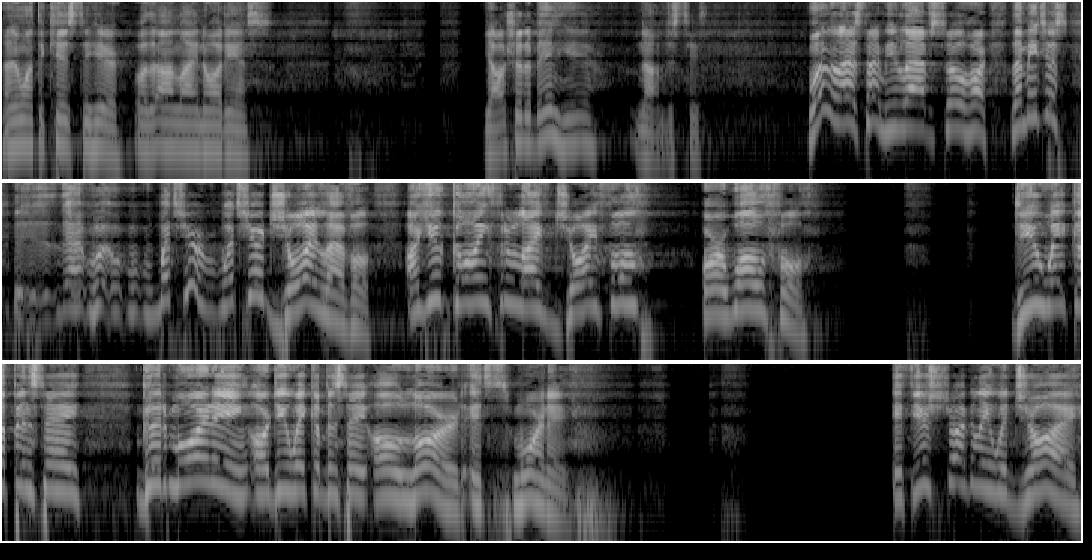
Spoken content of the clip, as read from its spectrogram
I didn't want the kids to hear or the online audience. Y'all should have been here. No, I'm just teasing. When the last time you laughed so hard? Let me just, uh, what's your, what's your joy level? Are you going through life joyful or woeful? Do you wake up and say, good morning? Or do you wake up and say, oh Lord, it's morning? If you're struggling with joy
